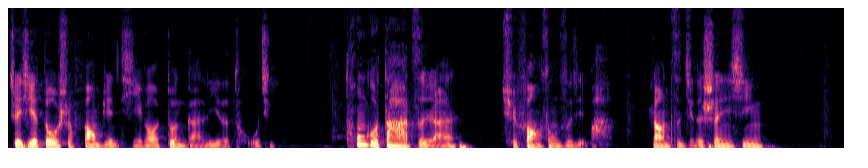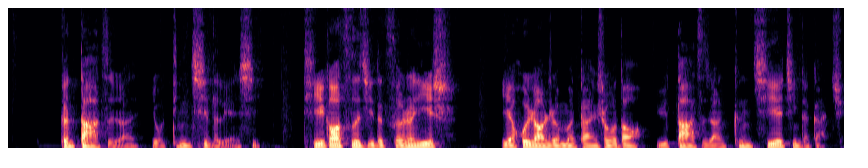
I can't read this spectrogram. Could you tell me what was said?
这些都是方便提高钝感力的途径。通过大自然去放松自己吧，让自己的身心跟大自然有定期的联系，提高自己的责任意识，也会让人们感受到与大自然更接近的感觉。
